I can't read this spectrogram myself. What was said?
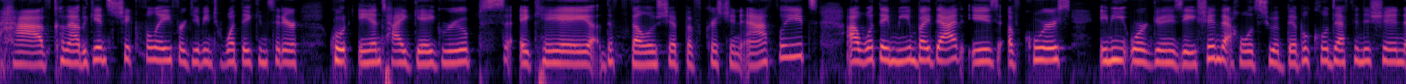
have come out against Chick fil A for giving to what they consider, quote, anti gay groups, aka the Fellowship of Christian Athletes. Uh, what they mean by that is, of course, any organization that holds to a biblical definition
